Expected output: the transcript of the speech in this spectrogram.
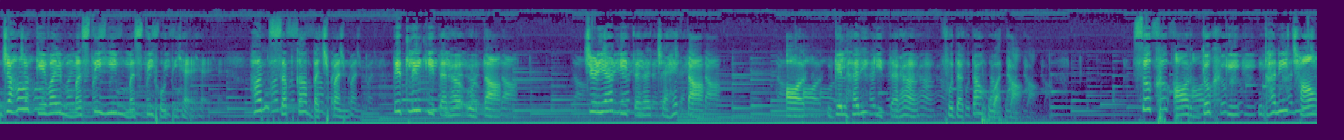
जहाँ केवल मस्ती ही मस्ती होती है। हम सबका बचपन तितली की तरह उड़ता, चिड़िया की तरह चहकता और गिलहरी की तरह फुदकता हुआ था। सुख और दुख की घनी छाव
